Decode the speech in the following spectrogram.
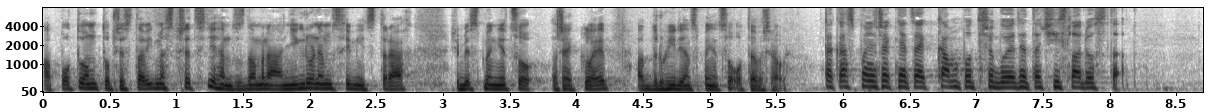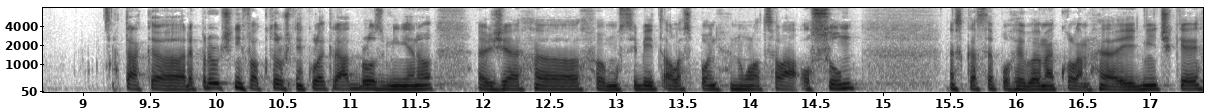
a potom to představíme s předstihem. To znamená, nikdo nemusí mít strach, že bychom něco řekli a druhý den jsme něco otevřeli. Tak aspoň řekněte, kam potřebujete ta čísla dostat tak eh, reprodukční faktor už několikrát bylo zmíněno, že eh, musí být alespoň 0,8 Dneska se pohybujeme kolem eh, jedničky,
